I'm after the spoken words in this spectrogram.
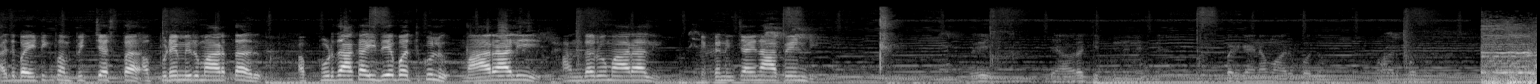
అది బయటికి పంపించేస్తా. అప్పుడే మీరు మారతారు. అప్పుడు దాకా ఇదే బతుకులు. మారాలి. అందరూ మారాలి. ఎక్కడి నుంచి అయినా ఆపేయండి. దేవరా చెప్పింది నిజమే. ఇప్పటికైనా మారిపోదాం. మారిపోదాం.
